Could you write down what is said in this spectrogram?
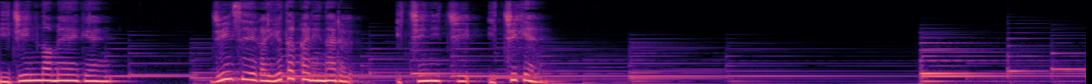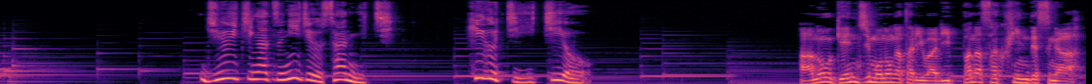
偉人の名言、人生が豊かになる、一日一元。11月23日、樋口一葉。あの源氏物語は立派な作品ですが、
